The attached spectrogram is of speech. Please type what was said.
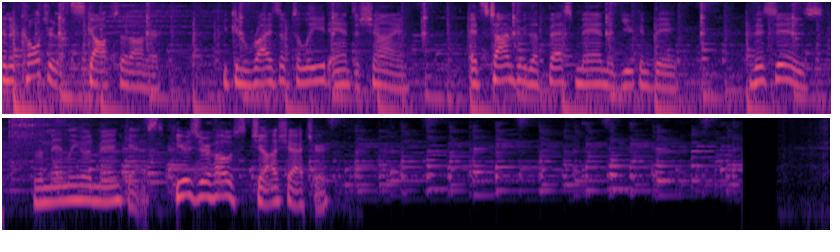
In a culture that scoffs at honor, you can rise up to lead and to shine. It's time to be the best man that you can be. This is the Manlihood Mancast. Here's your host, Josh Hatcher.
